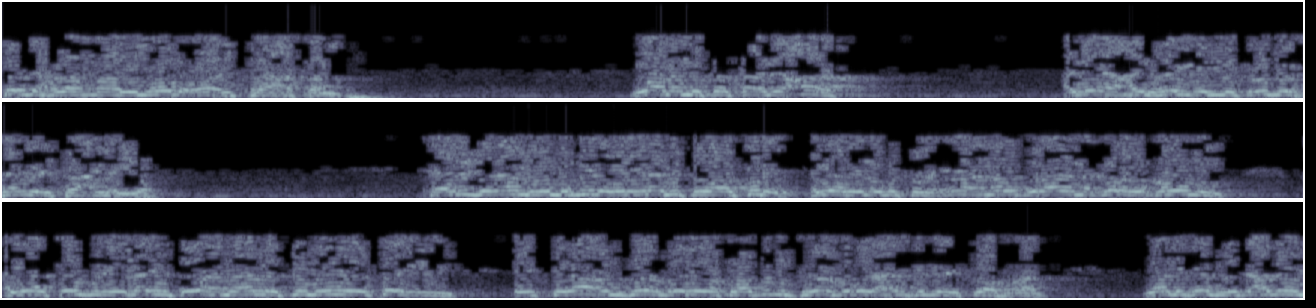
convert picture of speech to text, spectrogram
saddexda maalmood oo israacsan waana mutataabicaat ayay ahayd hay ibn mascuud markaa in la israacinayo khaarijan anhu muqila ilayna bitawaaturi ayaa laynagu turay ee ana alqur'aana naqalahu qawmun. Ayaa soo guriyey laa yutawahama annakum inaysayin istiwaahum kulankoodi wa tawaaturum siwaafaqooda xalkii ay isku waafaqaan walikasrat cadadum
